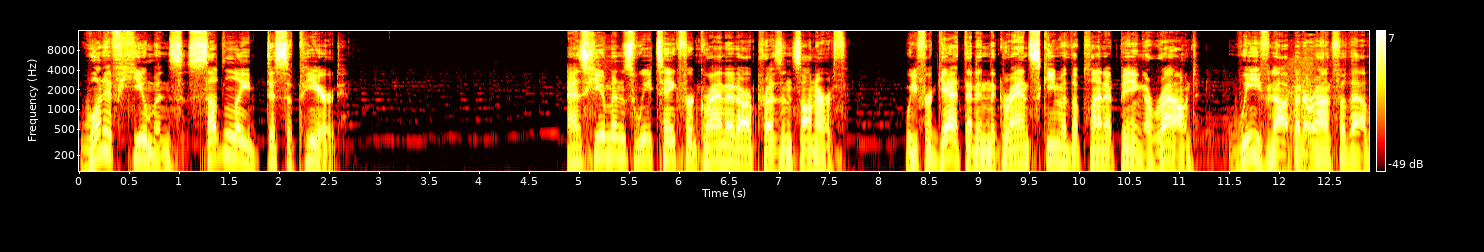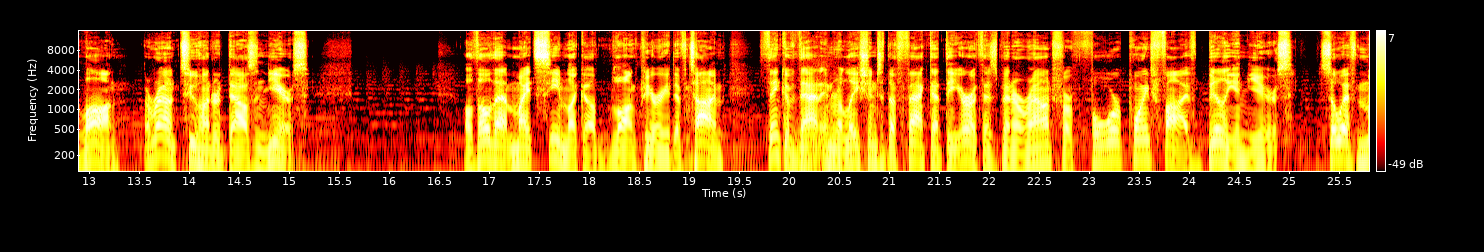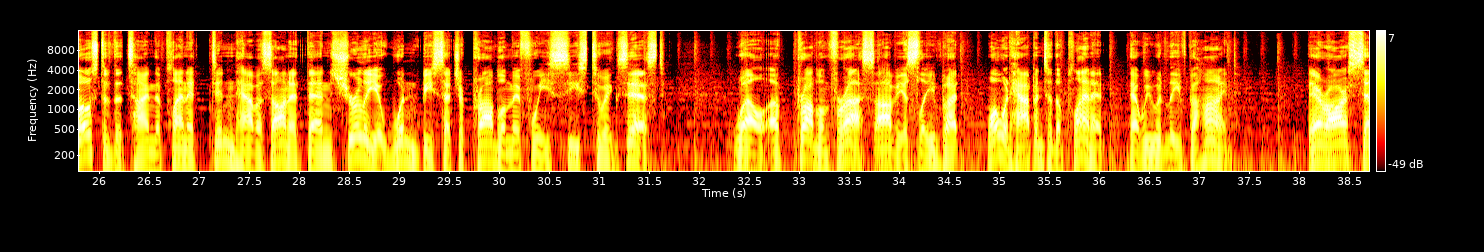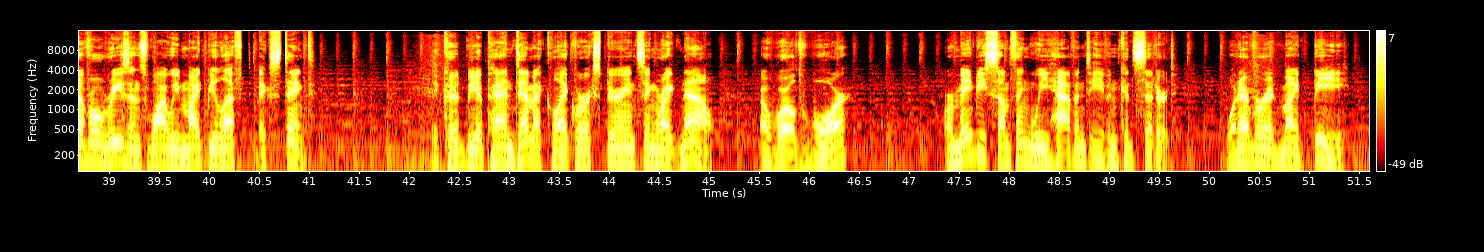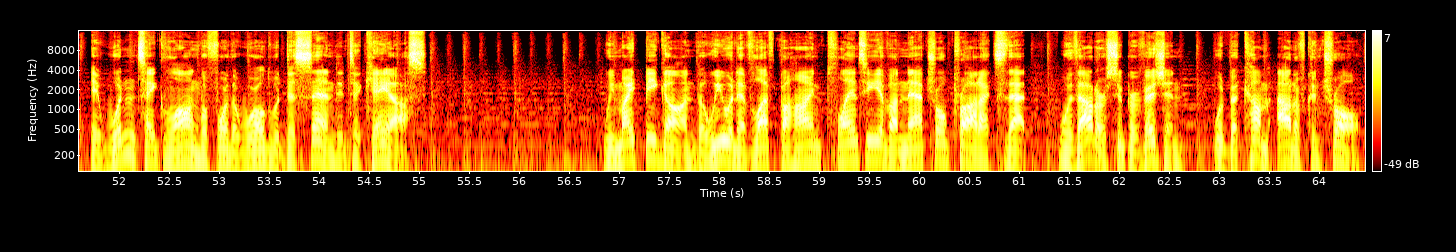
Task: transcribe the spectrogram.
What if humans suddenly disappeared? As humans, we take for granted our presence on Earth. We forget that in the grand scheme of the planet being around, we've not been around for that long, around 200,000 years. Although that might seem like a long period of time, think of that in relation to the fact that the Earth has been around for 4.5 billion years. So if most of the time the planet didn't have us on it, then surely it wouldn't be such a problem if we ceased to exist. Well, a problem for us, obviously, but what would happen to the planet that we would leave behind? There are several reasons why we might be left extinct. It could be a pandemic like we're experiencing right now, a world war, or maybe something we haven't even considered. Whatever it might be, it wouldn't take long before the world would descend into chaos. We might be gone, but we would have left behind plenty of unnatural products that, without our supervision, would become out of control.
